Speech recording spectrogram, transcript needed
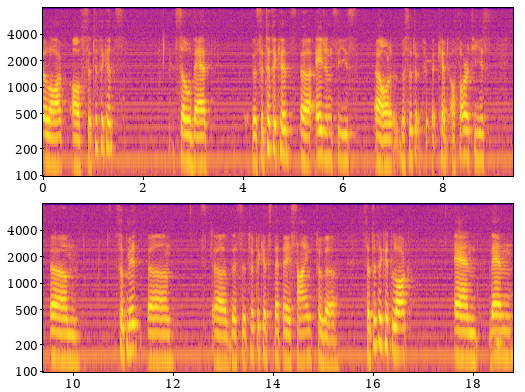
a lot of certificates so that the certificate uh, agencies uh, or the certificate authorities um, submit uh, uh, the certificates that they signed to the certificate log and then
